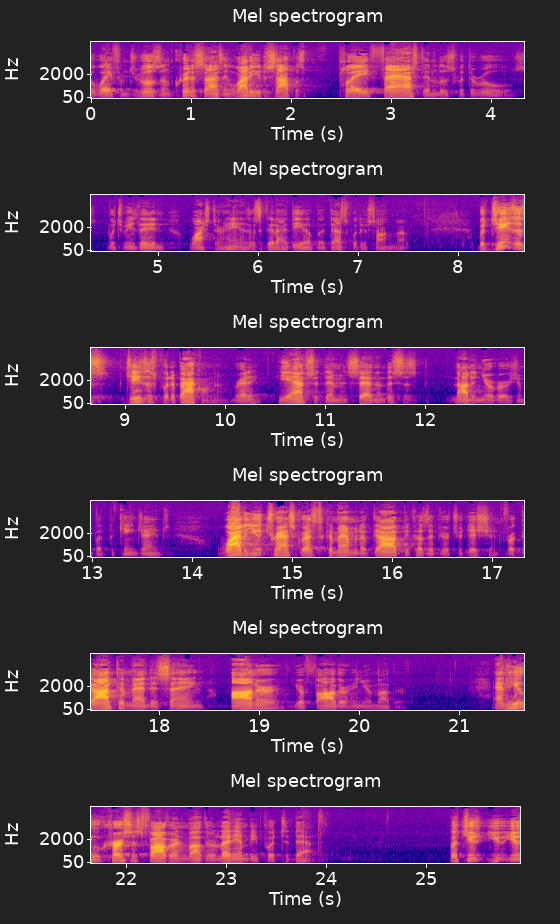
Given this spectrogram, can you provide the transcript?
the way from Jerusalem, criticizing, Why do you disciples play fast and loose with the rules? Which means they didn't wash their hands. That's a good idea, but that's what he was talking about. But Jesus, Jesus put it back on them. Ready? He answered them and said, and this is not in your version, but the King James. Why do you transgress the commandment of God because of your tradition? For God commanded, saying, Honor your father and your mother. And he who curses father and mother, let him be put to death. But you, you, you,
